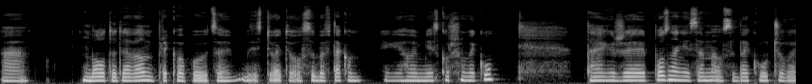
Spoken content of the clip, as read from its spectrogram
A bolo teda veľmi prekvapujúce zisťovať to o sebe v takom, jak ja hovorím, neskoršom veku. Takže poznanie samé o sebe je kľúčové.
